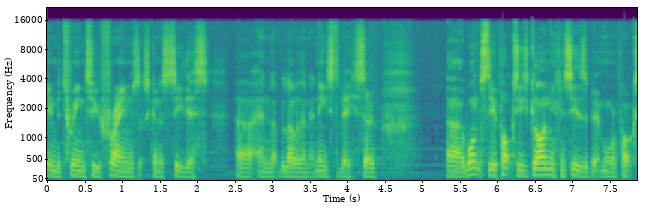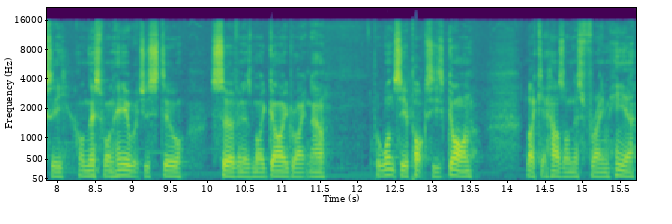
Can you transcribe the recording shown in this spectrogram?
in between two frames that's going to see this uh, end up lower than it needs to be. So uh, once the epoxy's gone, you can see there's a bit more epoxy on this one here, which is still serving as my guide right now. But once the epoxy's gone, like it has on this frame here,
